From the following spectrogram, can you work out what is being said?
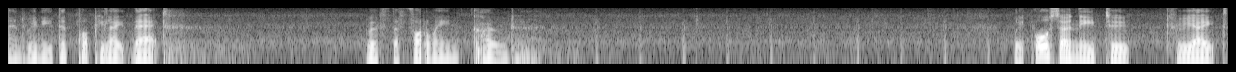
And we need to populate that with the following code. We also need to create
